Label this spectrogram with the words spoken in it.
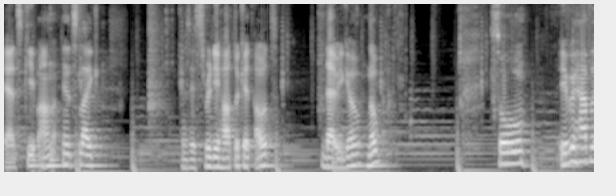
yeah it's keep on. It's like because it's really hard to get out. There we go. Nope. So if you have a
